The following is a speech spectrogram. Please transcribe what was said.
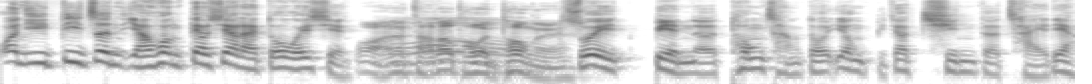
万一地震摇晃掉下来多危险！哇，那砸到头很痛哎。所以匾额通常都用比较轻的材料，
